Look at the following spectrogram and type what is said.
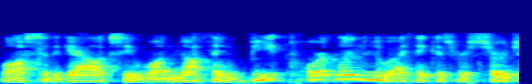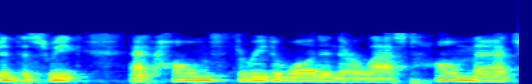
lost to the Galaxy one nothing, beat Portland, who I think is resurgent this week at home three to one in their last home match,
